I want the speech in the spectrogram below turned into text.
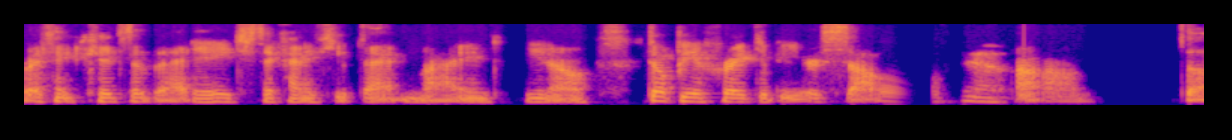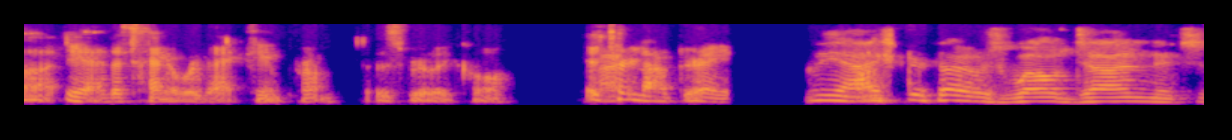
I think kids of that age to kind of keep that in mind. You know, don't be afraid to be yourself. Yeah. Um, so yeah, that's kind of where that came from. It was really cool. It turned I, out great. Yeah, I sure thought it was well done. It's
